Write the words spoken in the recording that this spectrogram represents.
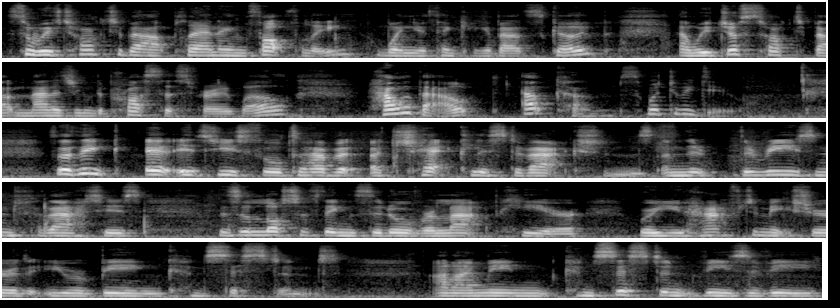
So, we've talked about planning thoughtfully when you're thinking about scope, and we've just talked about managing the process very well. How about outcomes? What do we do? So, I think it's useful to have a, a checklist of actions, and the, the reason for that is there's a lot of things that overlap here where you have to make sure that you are being consistent. And I mean consistent vis a vis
